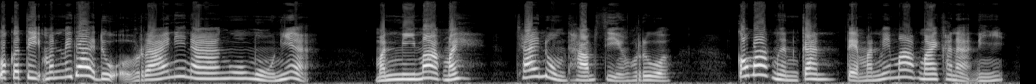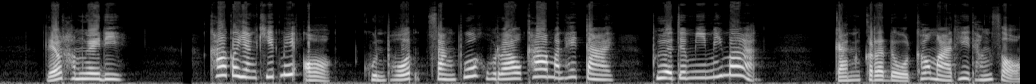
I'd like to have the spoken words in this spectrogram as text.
ปกติมันไม่ได้ดุร้ายนี่นา งูหมูเนี่ย มันมีมากไหม ชายหนุ่มถามเสียงรัว ก็มากเหมือนกัน แต่มันไม่มากมายขนาดนี้ แล้วทำไงดี ข้าก็ยังคิดไม่ออก คุณพศสั่งพวกเราฆ่ามันให้ตาย เพื่อจะมีไม่มาก กันกระโดดเข้ามาที่ทั้งสอง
